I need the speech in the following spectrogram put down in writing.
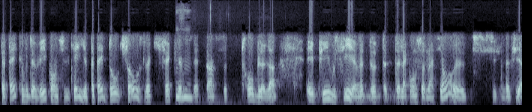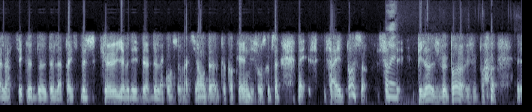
Peut-être que vous devriez consulter. Il y a peut-être d'autres choses là qui fait que mhm. vous êtes dans ce trouble-là. Et puis aussi, il y avait de, de, la consommation. Euh, si je me fie à l'article de, de, la presse plus, qu'il y avait des, de, la consommation de, cocaïne, des choses comme ça. Mais ça aide pas, ça. ça puis là, je veux pas, je veux pas. Euh,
